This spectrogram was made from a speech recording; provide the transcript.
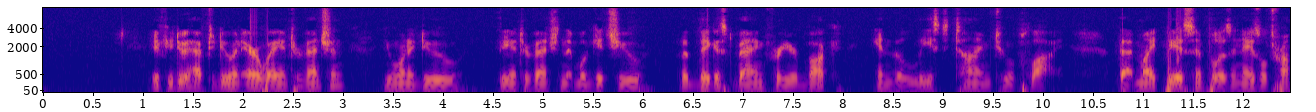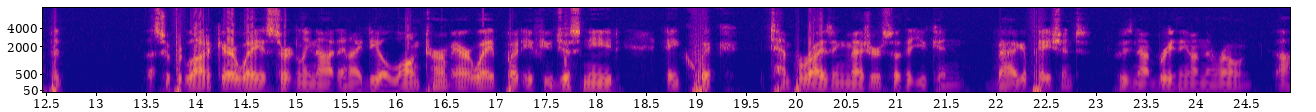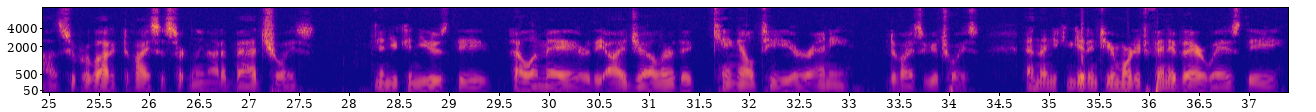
If you do have to do an airway intervention, you want to do the intervention that will get you the biggest bang for your buck in the least time to apply. That might be as simple as a nasal trumpet. A supraglottic airway is certainly not an ideal long-term airway, but if you just need a quick temporizing measure so that you can bag a patient who's not breathing on their own, uh, supraglottic device is certainly not a bad choice. And you can use the LMA or the iGel or the King LT or any device of your choice. And then you can get into your more definitive airways, the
